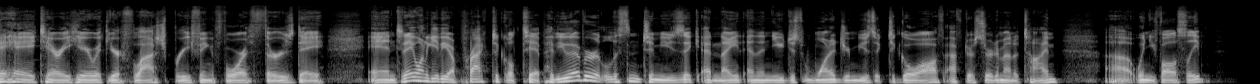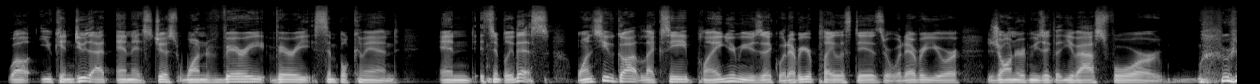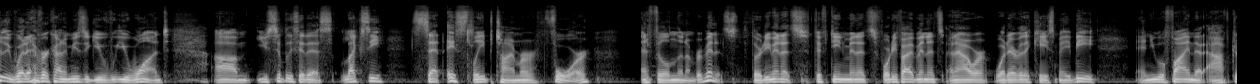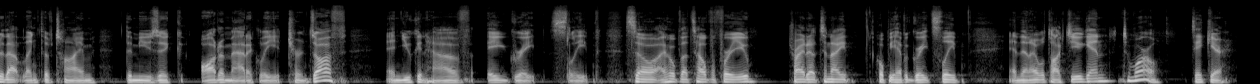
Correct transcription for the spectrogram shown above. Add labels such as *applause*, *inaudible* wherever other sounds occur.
Hey, hey, Terry here with your flash briefing for Thursday. And today I want to give you a practical tip. Have you ever listened to music at night and then you just wanted your music to go off after a certain amount of time uh, when you fall asleep? Well, you can do that, and it's just one very, very simple command. And it's simply this once you've got Lexi playing your music, whatever your playlist is, or whatever your genre of music that you've asked for, or *laughs* really whatever kind of music you, you want, um, you simply say this Lexi, set a sleep timer for, and fill in the number of minutes 30 minutes, 15 minutes, 45 minutes, an hour, whatever the case may be. And you will find that after that length of time, the music automatically turns off and you can have a great sleep. So I hope that's helpful for you. Try it out tonight. Hope you have a great sleep. And then I will talk to you again tomorrow. Take care.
